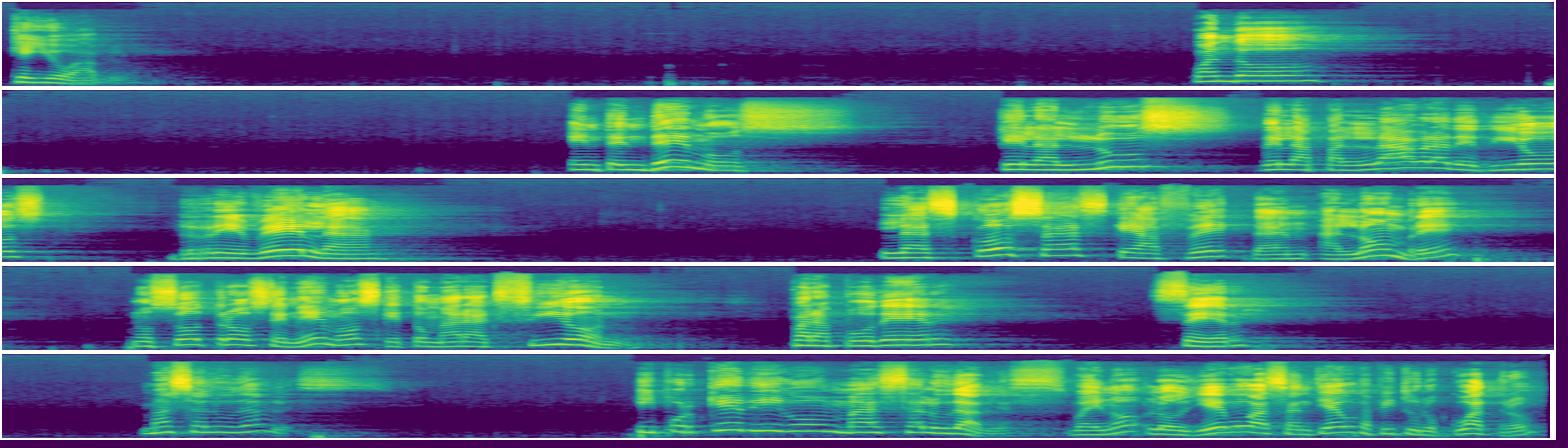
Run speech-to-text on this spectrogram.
que yo hablo. Cuando entendemos que la luz de la palabra de Dios revela las cosas que afectan al hombre, nosotros tenemos que tomar acción para poder ser más saludables. ¿Y por qué digo más saludables? Bueno, lo llevo a Santiago capítulo 4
